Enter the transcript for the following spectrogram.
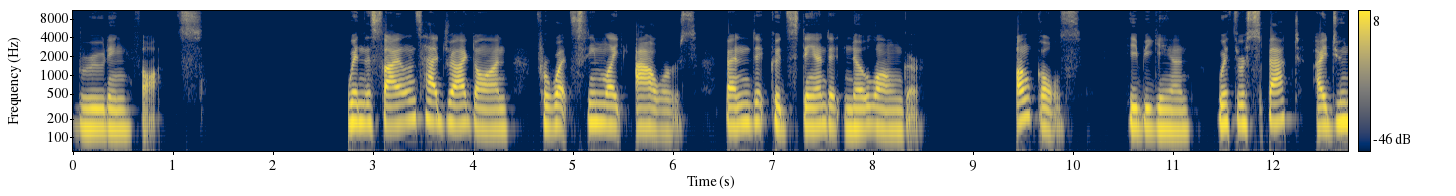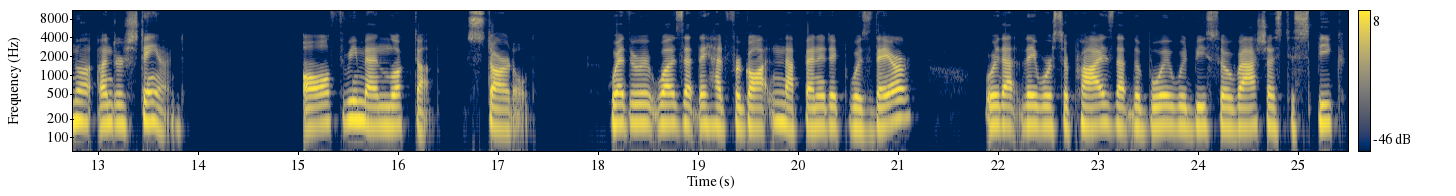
brooding thoughts. When the silence had dragged on for what seemed like hours, Benedict could stand it no longer. Uncles, he began, with respect, I do not understand. All three men looked up, startled. Whether it was that they had forgotten that Benedict was there, or that they were surprised that the boy would be so rash as to speak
